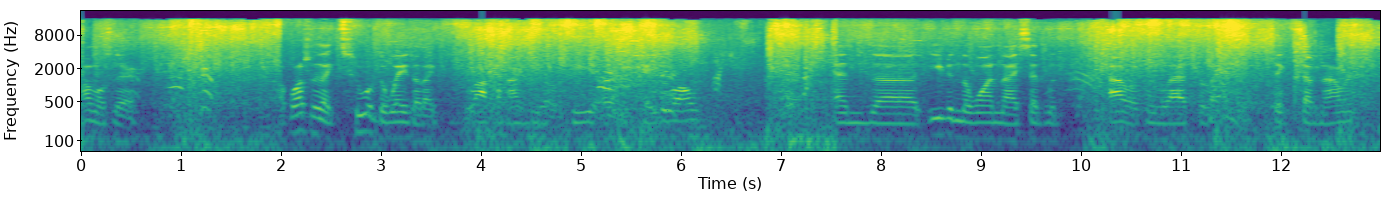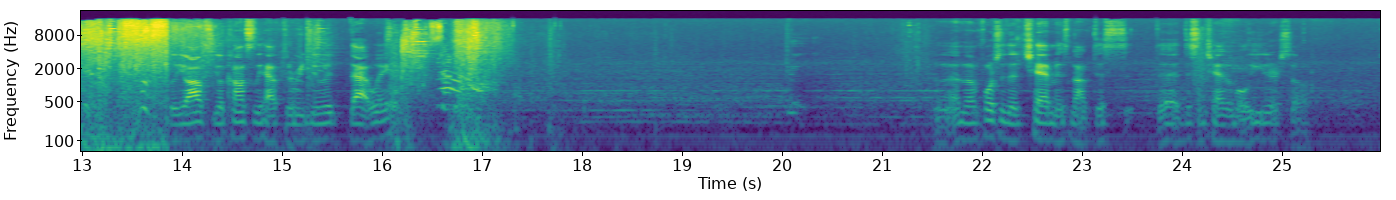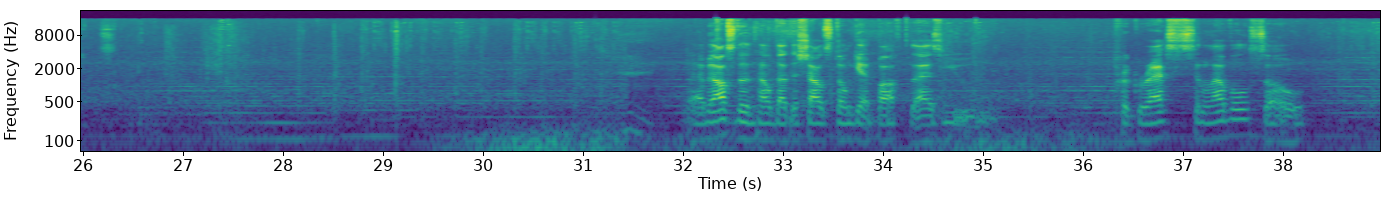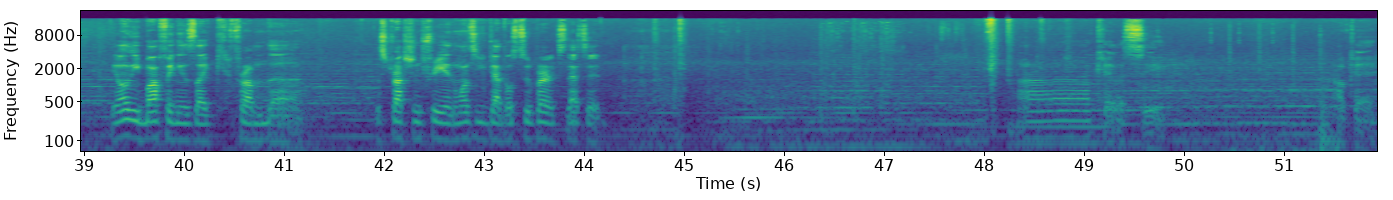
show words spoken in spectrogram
Almost there. Unfortunately, like, two of the waves are, like, locked behind DLC or cable wall. And, uh, even the one I said with Talos will last for, like, six, seven hours. So you obviously you'll constantly have to redo it that way. And unfortunately, the Cham is not dis uh, disenchantable either. So. Uh, it also doesn't help that the shouts don't get buffed as you progress in level, so the only buffing is like from the destruction tree, and once you got those two perks, that's it. Uh, okay, let's see. Okay,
